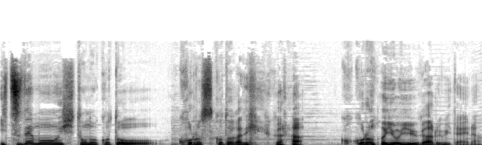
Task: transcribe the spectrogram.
いつでも人のことを殺すことができるから、心の余裕があるみたいな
